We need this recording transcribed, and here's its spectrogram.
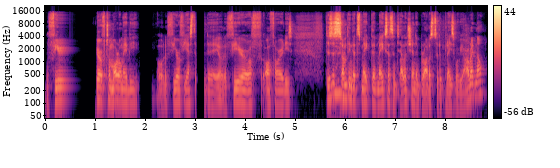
the fear of tomorrow maybe or the fear of yesterday or the fear of authorities this is mm-hmm. something that's make that makes us intelligent and brought us to the place where we are right now.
